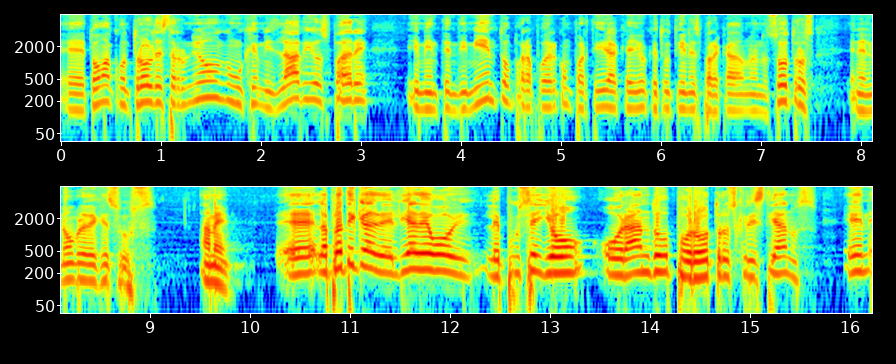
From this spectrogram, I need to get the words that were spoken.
Eh, toma control de esta reunión, unge mis labios, Padre, y mi entendimiento para poder compartir aquello que tú tienes para cada uno de nosotros, en el nombre de Jesús. Amén. Eh, la plática del día de hoy le puse yo orando por otros cristianos. En,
